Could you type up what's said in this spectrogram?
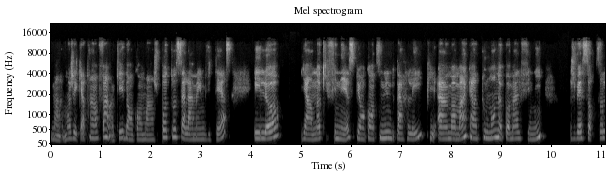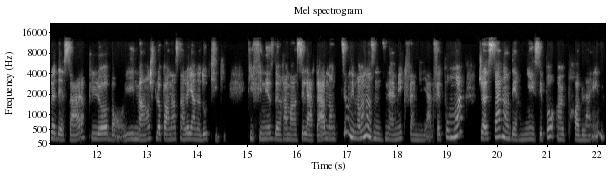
Moi, j'ai quatre enfants, OK? Donc, on ne mange pas tous à la même vitesse. Et là, il y en a qui finissent, puis on continue de parler. Puis à un moment, quand tout le monde a pas mal fini, je vais sortir le dessert, puis là, bon, ils mangent, puis là, pendant ce temps-là, il y en a d'autres qui, finissent de ramasser la table. Donc, tu sais, on est vraiment dans une dynamique familiale. Fait pour moi, je le sers en dernier. Ce n'est pas un problème,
